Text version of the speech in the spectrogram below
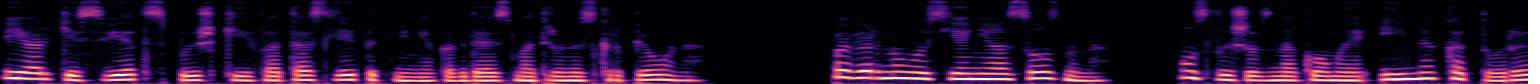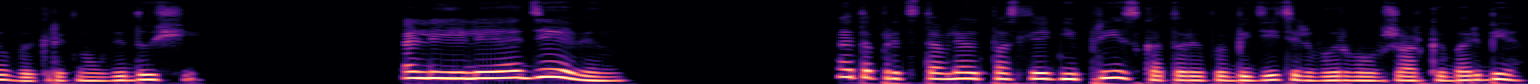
Яркий свет, вспышки и фото слепят меня, когда я смотрю на Скорпиона. Повернулась я неосознанно, услышав знакомое имя, которое выкрикнул ведущий. «Лилия Девин!» Это представляют последний приз, который победитель вырвал в жаркой борьбе.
